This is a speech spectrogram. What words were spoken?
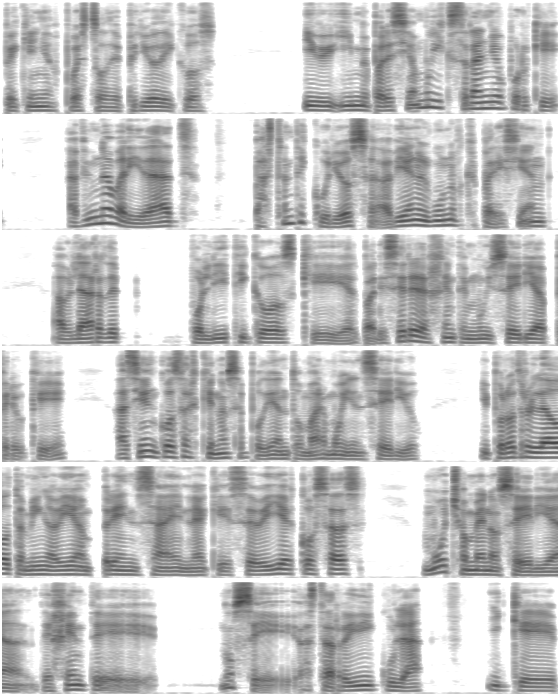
pequeños puestos de periódicos. Y, me parecía muy extraño porque había una variedad bastante curiosa. Habían algunos que parecían hablar de políticos que al parecer era gente muy seria, pero que hacían cosas que no se podían tomar muy en serio. Y por otro lado también había prensa en la que se veía cosas mucho menos serias, de gente, no sé, hasta ridícula, y que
